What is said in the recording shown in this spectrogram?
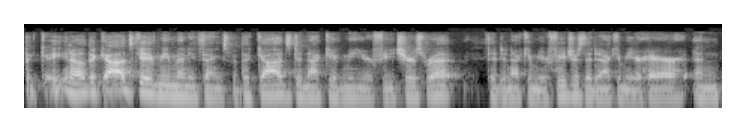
The, you know the gods gave me many things, but the gods did not give me your features, Rhett they did not give me your features. They did not give me your hair. And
